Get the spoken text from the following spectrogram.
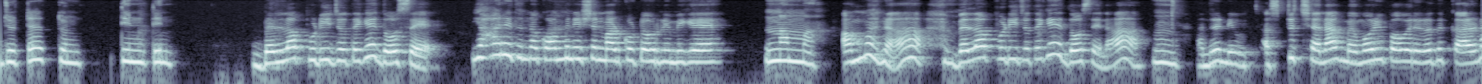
ಜೊತೆ ತುನ್ ತಿಂತೀನಿ ಬೆಲ್ಲ ಪುಡಿ ಜೊತೆಗೆ ದೋಸೆ. ಯಾರು ಇದನ್ನ ಕಾಂಬಿನೇಷನ್ ಮಾಡ್ಕೊಟ್ಟವ್ರು ನಿಮಗೆ? ನಮ್ಮ. ಅಮ್ಮನ? ಬೆಲ್ಲ ಪುಡಿ ಜೊತೆಗೆ ದೋಸೆನಾ? ಹ್ಮ್. ಅಂದ್ರೆ ನೀವು ಅಷ್ಟು ಚೆನ್ನಾಗಿ ಮೆಮೊರಿ ಪವರ್ ಇರೋದಕ್ಕೆ ಕಾರಣ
